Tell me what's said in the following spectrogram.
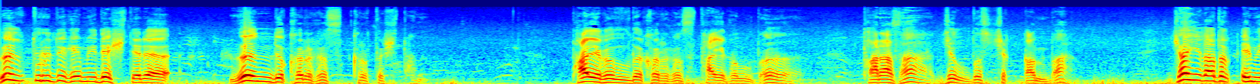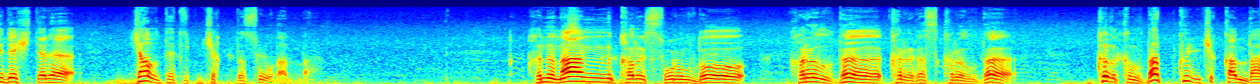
Öldürdü gemi deştele, öndü kırgız kırtıştan.'' Тайғылды қырғыз тайғылды тараза жылдыз шыққанда жайладық емидештеле жалт етіп шықты судан да қынынан қылыш сурылды қырылды қырғыз қырылды қылқылдап күн шыққанда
